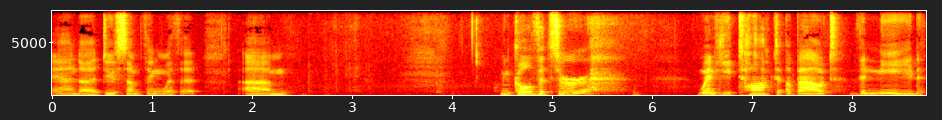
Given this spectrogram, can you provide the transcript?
and uh, do something with it. Um, Gollwitzer, when he talked about the need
